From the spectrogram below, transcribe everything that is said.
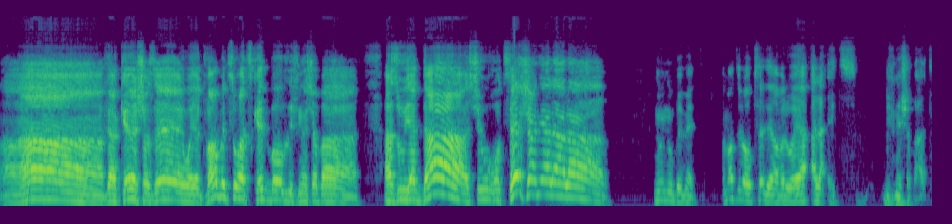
אה, והקרש הזה, הוא היה כבר בצורת סקטבורד לפני שבת, אז הוא ידע שהוא רוצה שאני אעלה עליו. נו, נו, באמת. אמרתי לו, בסדר, אבל הוא היה על העץ לפני שבת,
